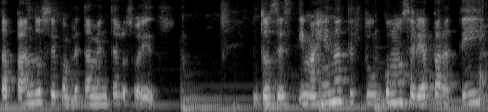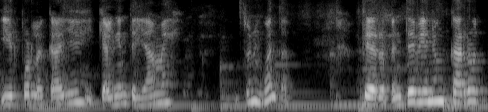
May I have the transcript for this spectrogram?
tapándose completamente los oídos. Entonces imagínate tú cómo sería para ti ir por la calle y que alguien te llame, tú ni cuenta. Que de repente viene un carro,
